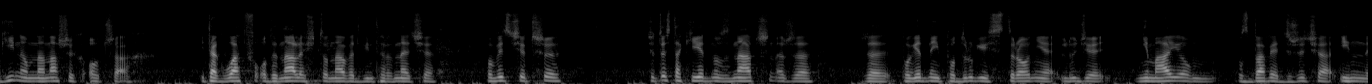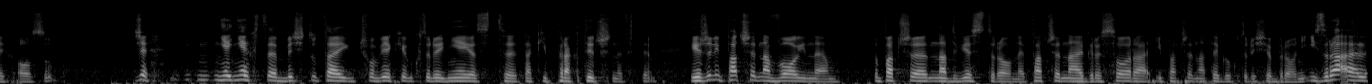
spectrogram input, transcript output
giną na naszych oczach i tak łatwo odnaleźć to nawet w internecie. Powiedzcie, czy, czy to jest takie jednoznaczne, że, że po jednej i po drugiej stronie ludzie nie mają pozbawiać życia innych osób? Nie, nie chcę być tutaj człowiekiem, który nie jest e, taki praktyczny w tym. Jeżeli patrzę na wojnę, to patrzę na dwie strony. Patrzę na agresora i patrzę na tego, który się broni. Izrael,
